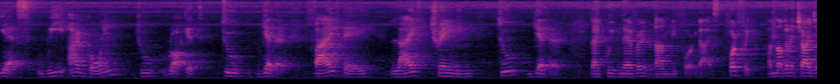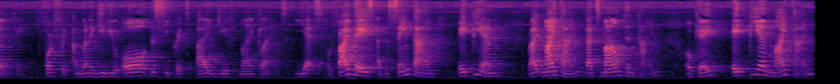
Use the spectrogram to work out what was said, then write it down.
yes, we are going to rocket together. Five day live training together like we've never done before, guys. For free. I'm not gonna charge anything. For free. I'm gonna give you all the secrets I give my clients. Yes, for five days at the same time, 8 p.m., right? My time, that's mountain time, okay? 8 p.m. my time.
